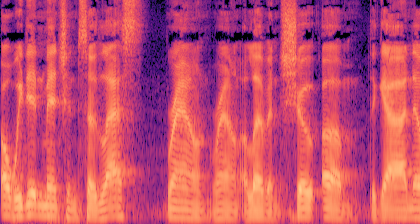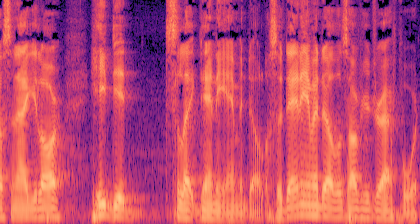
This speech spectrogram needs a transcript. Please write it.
oh, we didn't mention. So last round, round eleven, show um the guy Nelson Agholor. He did select Danny Amendola. So Danny Amendola's off your draft board.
